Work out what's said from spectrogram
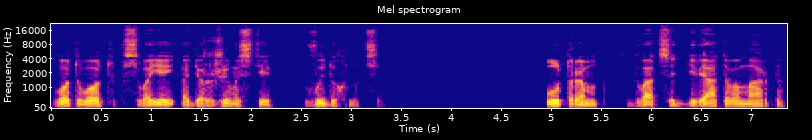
вот-вот в своей одержимости выдохнутся. Утром 29 марта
